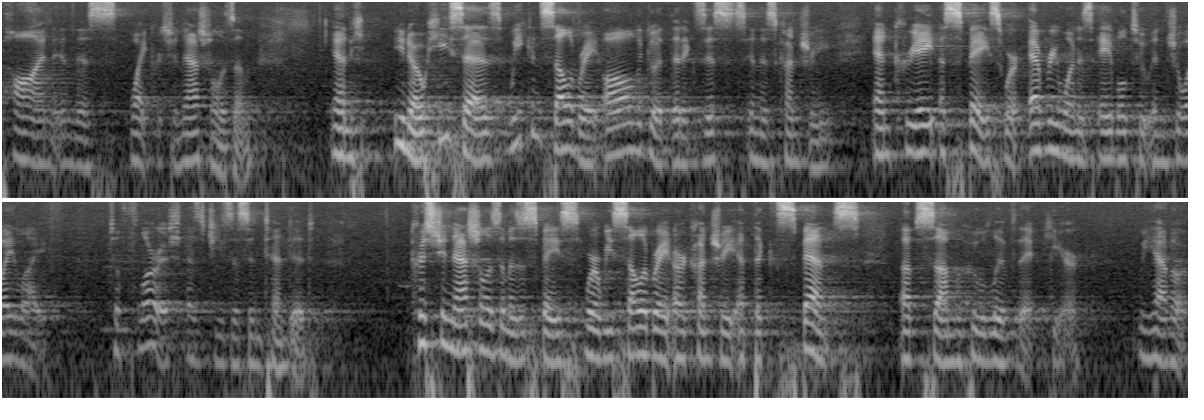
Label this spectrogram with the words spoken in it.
pawn in this white Christian nationalism. And, he- you know, he says we can celebrate all the good that exists in this country and create a space where everyone is able to enjoy life, to flourish as Jesus intended. Christian nationalism is a space where we celebrate our country at the expense of some who live there, here. We have a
